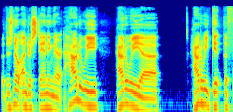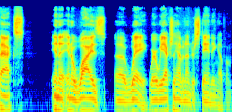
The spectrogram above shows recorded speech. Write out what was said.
But there's no understanding there. How do we How do we uh, how do we get the facts in a in a wise uh, way where we actually have an understanding of them?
